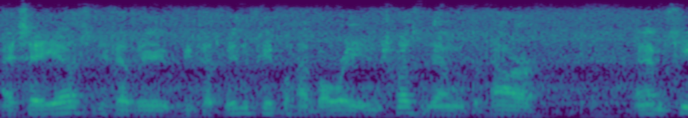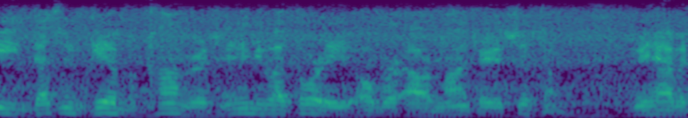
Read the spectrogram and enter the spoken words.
I say yes because we because we the people have already entrusted them with the power. MMT doesn't give Congress any new authority over our monetary system. We have a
